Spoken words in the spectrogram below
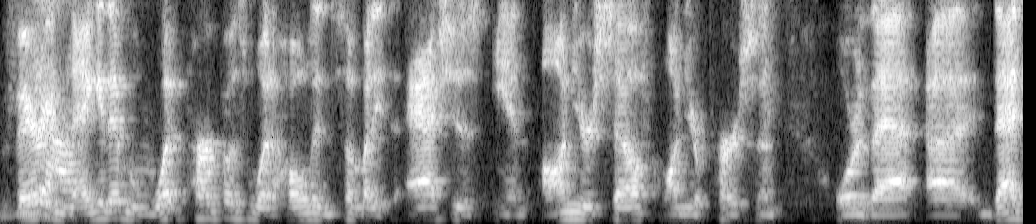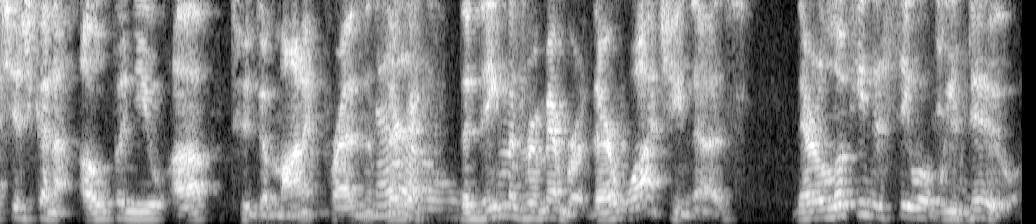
very Yeah. negative. What purpose would holding somebody's ashes in on yourself, on your person? Or that uh, that's just going to open you up to demonic presence. No. the demons remember they're watching us they're looking to see what we do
